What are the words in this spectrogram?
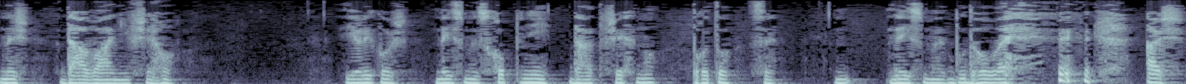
než dávání všeho. Jelikož nejsme schopni dát všechno, proto se nejsme budhové. Až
